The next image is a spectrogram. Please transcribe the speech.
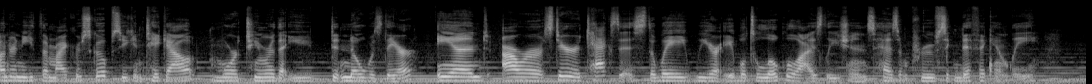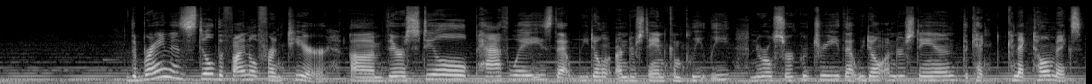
underneath the microscope so you can take out more tumor that you didn't know was there. And our stereotaxis, the way we are able to localize lesions, has improved significantly. The brain is still the final frontier. Um, there are still pathways that we don't understand completely, neural circuitry that we don't understand. The connectomics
